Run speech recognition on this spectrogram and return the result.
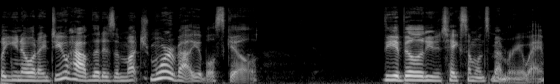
But you know what I do have that is a much more valuable skill? The ability to take someone's memory away.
